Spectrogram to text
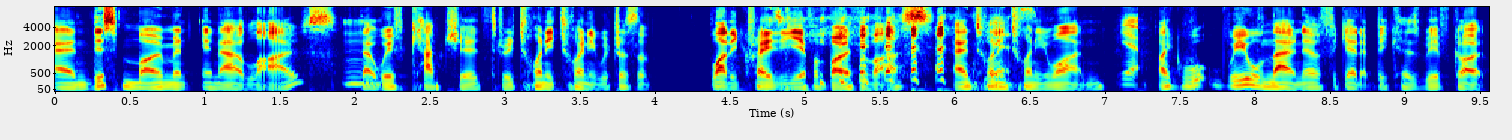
and this moment in our lives that mm. we've captured through 2020, which was a bloody crazy year for both of us, and 2021, Yeah. like w- we will now never forget it because we've got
